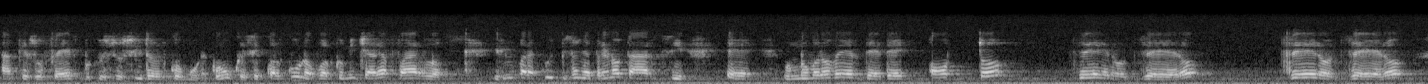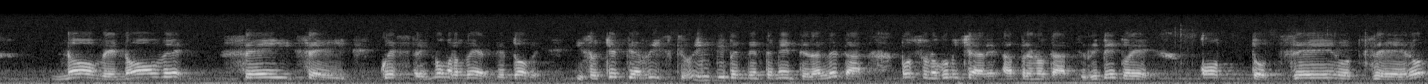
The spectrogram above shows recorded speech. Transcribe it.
anche su Facebook, sul sito del comune. Comunque se qualcuno vuole cominciare a farlo, il numero a cui bisogna prenotarsi è un numero verde ed è 800 00 9966. Questo è il numero verde dove i soggetti a rischio, indipendentemente dall'età, possono cominciare a prenotarsi. Ripeto, è 800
